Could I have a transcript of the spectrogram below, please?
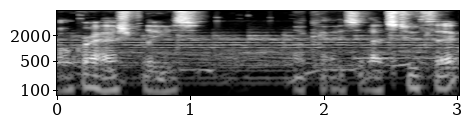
Don't crash, please. Okay, so that's too thick.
